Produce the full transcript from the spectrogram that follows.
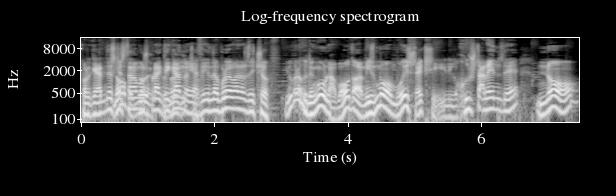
Porque antes que No, pues estábamos no, pues no practicando y haciendo pruebas has dicho, yo creo que tengo una voz ahora mismo muy sexy. Y digo, justamente, no.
